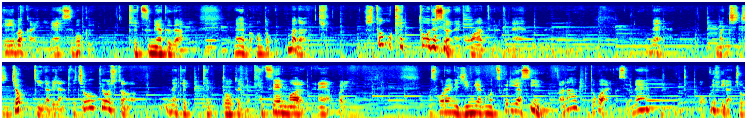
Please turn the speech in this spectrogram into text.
競馬界にねすごく血脈がねやっぱ本当まだ人も血統ですよねこうなってくるとね。ねまあ父ジョッキーだけじゃなくて調教師との、ね、血血統というか血縁もあるんでねやっぱりそこら辺で人脈も作りやすいのかなってとこはありますよね。奥平調教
